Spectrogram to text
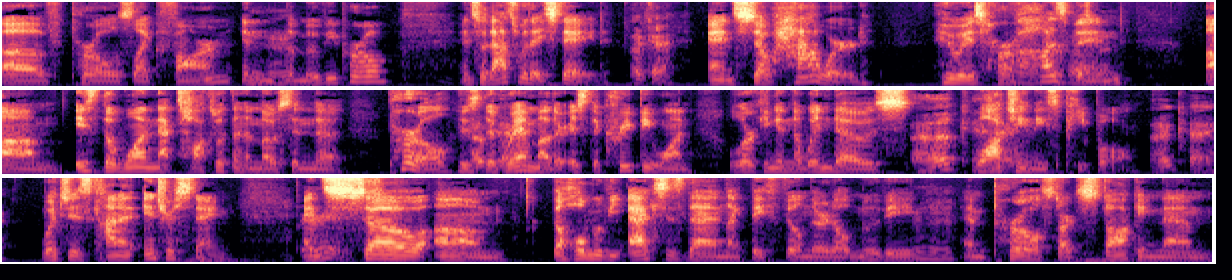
of Pearl's like farm in Mhm. the movie Pearl and so that's where they stayed Okay. and so Howard who is her Ah, her husband, husband. um is the one that talks with them the most in the Pearl who's the grandmother is the creepy one lurking in the windows Okay. watching these people Okay. which is kind of interesting Very and so um the whole movie X is then like they film their adult movie Mhm. and Pearl starts stalking them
